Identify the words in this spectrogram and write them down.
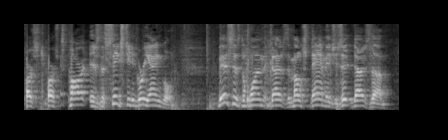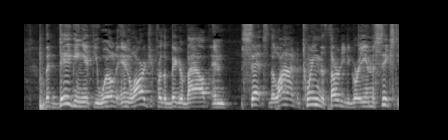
First, first part is the 60 degree angle. This is the one that does the most damage as it does the the digging, if you will, to enlarge it for the bigger valve and sets the line between the 30 degree and the 60.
